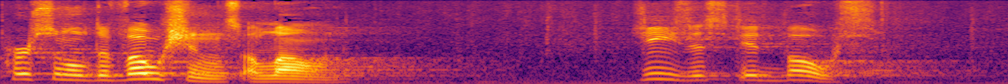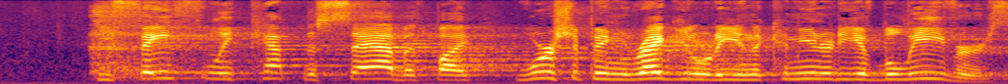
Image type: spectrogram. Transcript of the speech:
personal devotions alone. Jesus did both. He faithfully kept the Sabbath by worshiping regularly in the community of believers.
